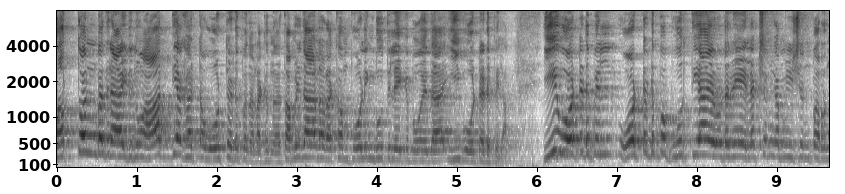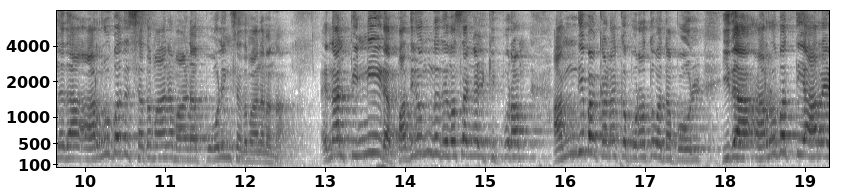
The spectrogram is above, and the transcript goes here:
പത്തൊൻപതിനായിരുന്നു ആദ്യഘട്ട വോട്ടെടുപ്പ് നടക്കുന്നത്. തമിഴ്നാട് അടക്കം പോളിംഗ് ബൂത്തിലേക്ക് പോയത് ഈ വോട്ടെടുപ്പിലാണ് ഈ വോട്ടെടുപ്പിൽ വോട്ടെടുപ്പ് പൂർത്തിയായ ഉടനെ ഇലക്ഷൻ കമ്മീഷൻ പറഞ്ഞത് അറുപത് ശതമാനമാണ് പോളിംഗ് ശതമാനമെന്നാണ് എന്നാൽ പിന്നീട് പതിനൊന്ന് ദിവസങ്ങൾക്കിപ്പുറം അന്തിമ കണക്ക് പുറത്തു വന്നപ്പോൾ ഇത് അറുപത്തിയാറ്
